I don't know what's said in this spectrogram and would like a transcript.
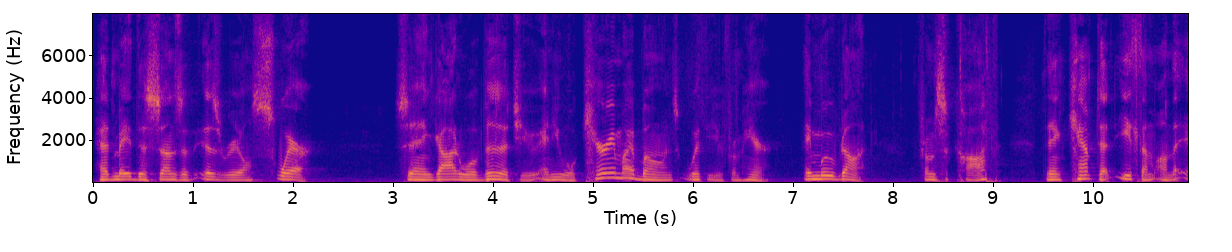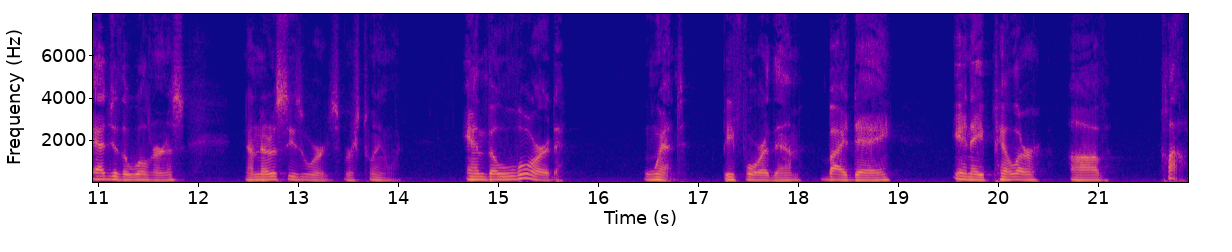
had made the sons of Israel swear, saying, God will visit you, and you will carry my bones with you from here. They moved on from Succoth. They encamped at Etham on the edge of the wilderness. Now notice these words, verse 21. And the Lord went before them by day in a pillar of cloud,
